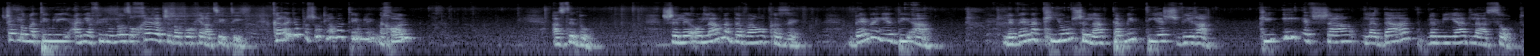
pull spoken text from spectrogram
עכשיו לא מתאים לי, אני אפילו לא זוכרת שבבוקר רציתי. כרגע פשוט לא מתאים לי, נכון? אז תדעו, שלעולם הדבר הוא כזה, בין הידיעה לבין הקיום שלה תמיד תהיה שבירה. כי אי אפשר לדעת ומיד לעשות.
